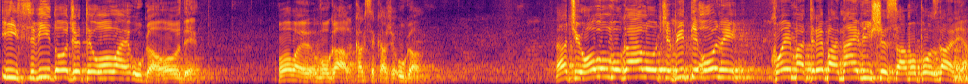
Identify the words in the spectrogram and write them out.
i svi dođete u ovaj ugao ovdje. Ovaj vogal, kak se kaže, ugao. Znači u ovom vogalu će biti oni kojima treba najviše samopouzdanja.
